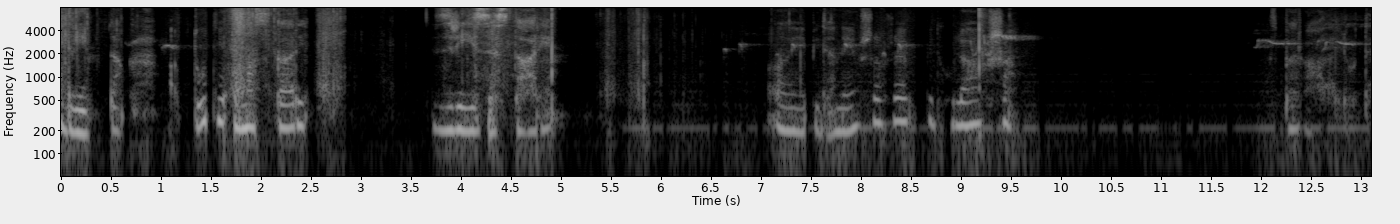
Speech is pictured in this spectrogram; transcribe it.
Дві. Так. А тут є у нас старі зрізи старі. Підгнивша вже, підгулявша. Збирали люди.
